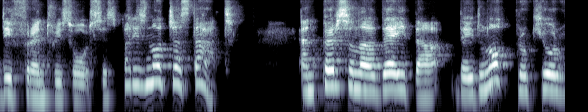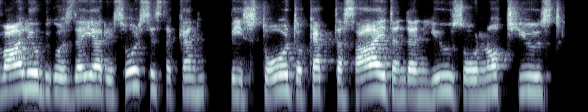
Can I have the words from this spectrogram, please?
different resources. But it's not just that and personal data, they do not procure value because they are resources that can be stored or kept aside and then used or not used.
